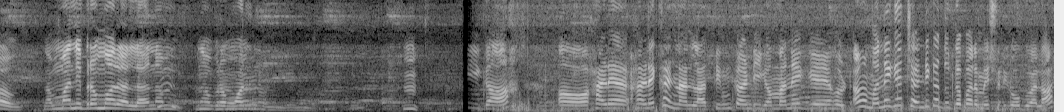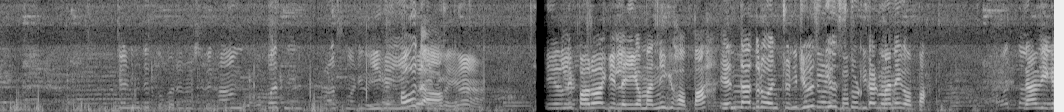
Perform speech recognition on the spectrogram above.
ಹೌದು. ನಮ್ಮ ಮನೆ ಬ್ರಹ್ಮವರ ಅಲ್ಲ ನಮ್ಮ ನಾವು ಬ್ರಹ್ಮವರ ಹ್ಞೂ ಈಗ ಹಣೆ ಹಣೆ ಕಣ್ಣಲ್ಲ ತಿನ್ಕೊಂಡು ಈಗ ಮನೆಗೆ ಹೊರಟು ಹಾಂ ಮನೆಗೆ ಚಂಡಿಕಾ ದುರ್ಗಾ ಪರಮೇಶ್ವರಿಗೆ ಹೋಗುವಲ್ಲ? ಹೌದಾ? ಇರಲಿ ಪರವಾಗಿಲ್ಲ ಈಗ ಮನೆಗೆ ಹೋಪ ಎಂತಾದ್ರೂ ಒಂಚೂರು ಜ್ಯೂಸ್ ಜ್ಯೂಸ್ ಕುಡ್ಕೊಂಡು ಮನೆಗೆ ಹೋಪ ನಾವೀಗ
